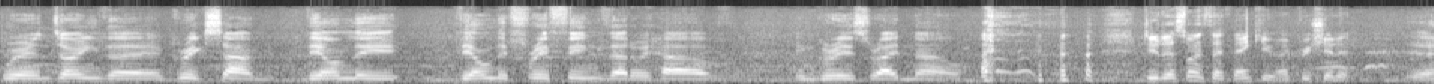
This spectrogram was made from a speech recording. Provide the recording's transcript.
we're enjoying the Greek sun. The only, the only free thing that we have in Greece right now. Dude, this to say thank you. I appreciate it. Yeah,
